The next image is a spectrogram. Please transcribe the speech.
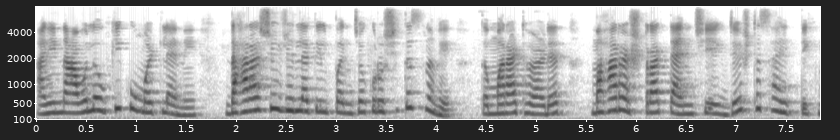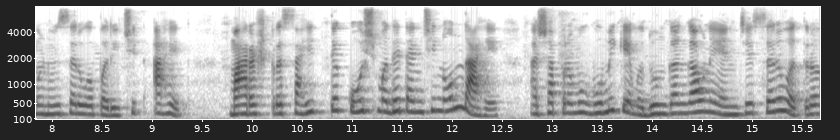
आणि नावलौकिक उमटल्याने धाराशिव जिल्ह्यातील पंचक्रोशीतच नव्हे तर मराठवाड्यात महाराष्ट्रात त्यांची एक ज्येष्ठ साहित्यिक म्हणून सर्व परिचित आहेत. महाराष्ट्र साहित्य कोशमध्ये त्यांची नोंद आहे. अशा प्रमुख भूमिकेमधून गंगावणे यांचे सर्वत्र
